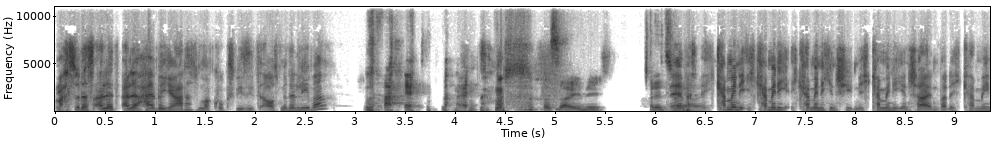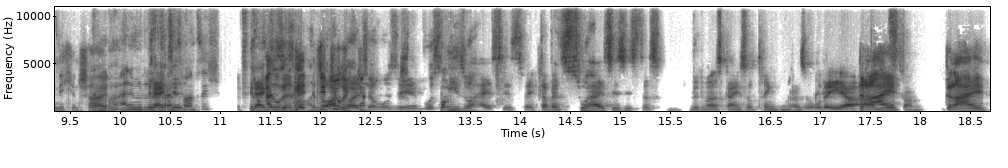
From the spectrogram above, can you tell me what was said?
Machst du das alle, alle halbe Jahre, dass du mal guckst, wie sieht's aus mit der Leber? nein, nein, das sage ich nicht. Alle zwei Äh, was, ich kann mir nicht, ich kann mir nicht, ich kann mir nicht entschieden. Ich kann mich nicht entscheiden. Warte, ich kann mich nicht entscheiden. noch eine Minute Vielleicht- 23. Vielleicht Also, ist es okay, auch ein die Jury. norddeutscher Rosé, wo es nie so heiß ist. Weil ich glaube, wenn es zu heiß ist, ist das, würde man das gar nicht so trinken. Also, oder eher Drei. Drei,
